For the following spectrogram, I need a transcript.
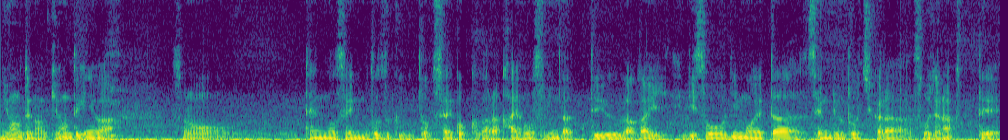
日本というのは基本的にはその天皇制に基づく独裁国家から解放するんだっていう若い理想に燃えた占領統治からそうじゃなくて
